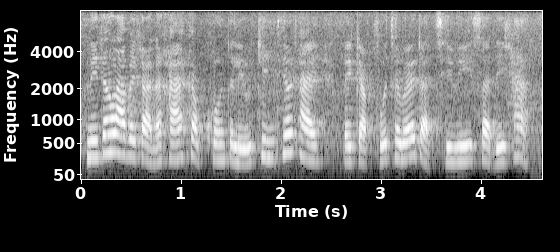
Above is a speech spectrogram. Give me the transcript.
วันนี้ต้องลาไปก่อนนะคะ กับควงตะหลิวกินเที่ยวไทยไปกับ Food Travel TV สวัสดีค่ะ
